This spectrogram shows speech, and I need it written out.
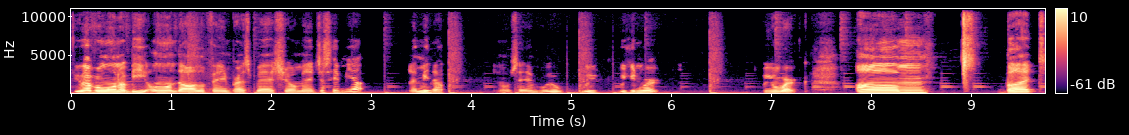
If you ever want to be on the Hall of Fame Press Badge Show, man, just hit me up. Let me know. You know what I'm saying? We'll, we we can work we can work. Um, but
